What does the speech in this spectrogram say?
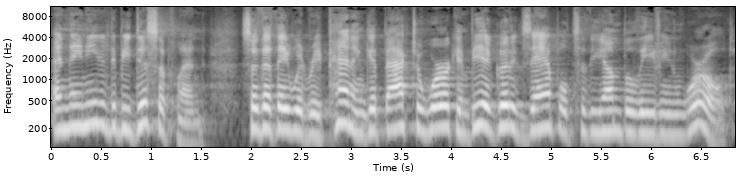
and they needed to be disciplined so that they would repent and get back to work and be a good example to the unbelieving world.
